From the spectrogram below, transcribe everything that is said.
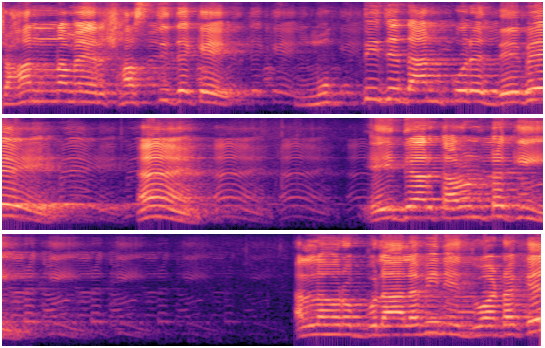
জাহান্নামের শাস্তি থেকে মুক্তি যে দান করে দেবে হ্যাঁ? এই দেওয়ার কারণটা কি? আল্লাহ রব্বুল আলমিন এই দোয়াটাকে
